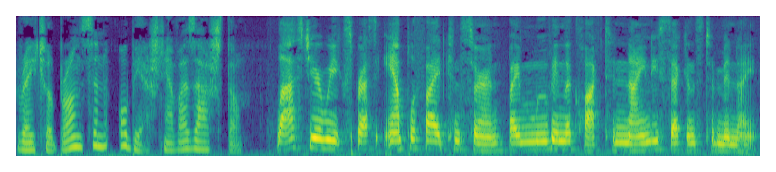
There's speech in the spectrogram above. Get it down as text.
Rachel Bronson objašnjava zašto. Last year, we expressed amplified concern by moving the clock to 90 seconds to midnight,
